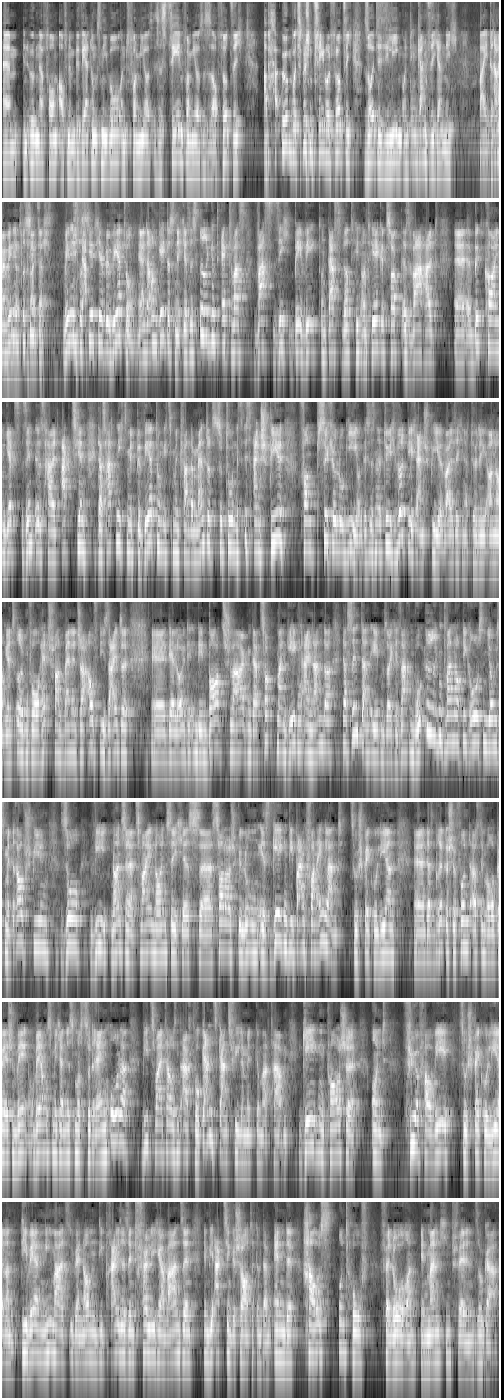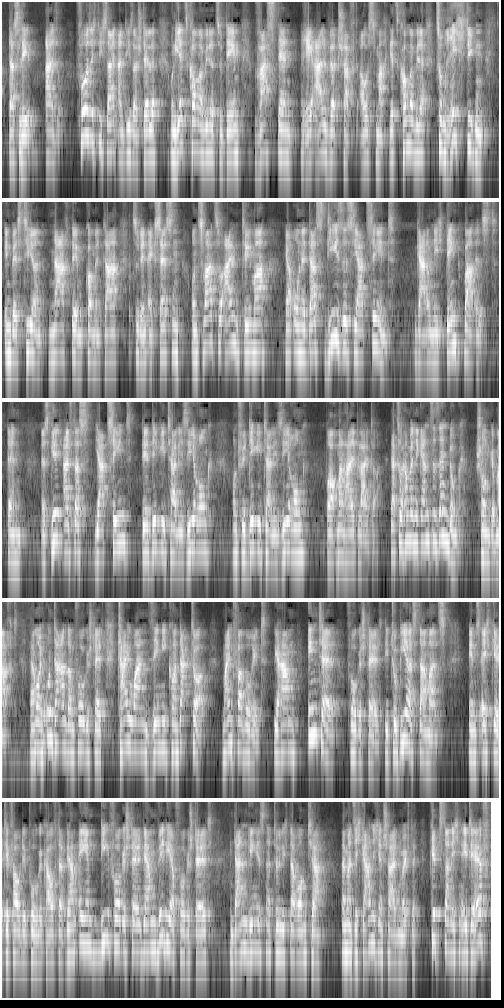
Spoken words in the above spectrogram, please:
ähm, in irgendeiner Form auf einem Bewertungsniveau und von mir aus ist es 10, von mir aus ist es auch 40, aber irgendwo zwischen 10 und 40 sollte sie liegen und ganz sicher nicht bei 3. Aber wen interessiert das? Wen interessiert ja. hier Bewertung? Ja, darum geht es nicht. Es ist irgendetwas, was sich bewegt und das wird hin und her gezockt. Es war halt äh, Bitcoin, jetzt sind es halt Aktien. Das hat nichts mit Bewertung, nichts mit Fundamentals zu tun. Es ist ein Spiel von Psychologie und es ist natürlich wirklich ein Spiel, weil sich natürlich auch noch jetzt irgendwo Hedgefund-Manager auf die Seite äh, der Leute in den Boards schlagen. Da zockt man gegeneinander. Das sind dann eben solche Sachen, wo irgendwann auch die großen Jungs mit drauf spielen, so wie 1992 es äh, Soros gelungen ist, gegen die Bank von England zu spekulieren äh, das britische Pfund aus dem europäischen Währungsmechanismus zu drängen oder wie 2008, wo ganz, ganz viele mitgemacht haben, gegen Porsche und für VW zu spekulieren. Die werden niemals übernommen. Die Preise sind völliger Wahnsinn, nehmen die Aktien geschortet und am Ende Haus und Hof verloren, in manchen Fällen sogar das Leben. Also, vorsichtig sein an dieser Stelle. Und jetzt kommen wir wieder zu dem, was denn Realwirtschaft ausmacht. Jetzt kommen wir wieder zum richtigen Investieren nach dem Kommentar zu den Exzessen. Und zwar zu einem Thema, ja, ohne das dieses Jahrzehnt gar nicht denkbar ist. Denn es gilt als das Jahrzehnt der Digitalisierung und für Digitalisierung braucht man Halbleiter. Dazu haben wir eine ganze Sendung schon gemacht. Wir haben euch unter anderem vorgestellt Taiwan Semiconductor, mein Favorit. Wir haben Intel vorgestellt, die Tobias damals ins Echtgeld TV Depot gekauft hat. Wir haben AMD vorgestellt, wir haben Nvidia vorgestellt. Und dann ging es natürlich darum, tja, wenn man sich gar nicht entscheiden möchte, gibt es da nicht einen ETF?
